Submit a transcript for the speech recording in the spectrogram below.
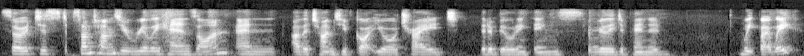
So it just sometimes you're really hands-on, and other times you've got your trade that are building things. It really depended week by week.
